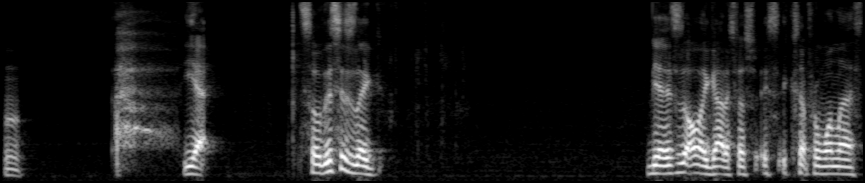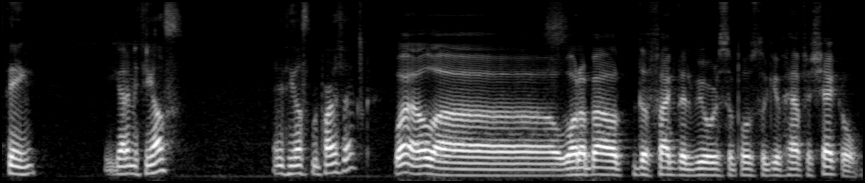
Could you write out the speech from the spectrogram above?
Hmm. yeah. So this is like, yeah, this is all I got, especially except for one last thing. You got anything else? Anything else in the parsha? Well, uh, what about the fact that we were supposed to give half a shekel?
